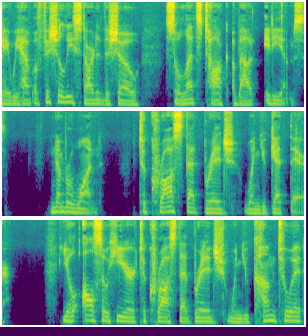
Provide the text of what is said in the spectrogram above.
Okay, we have officially started the show, so let's talk about idioms. Number one, to cross that bridge when you get there. You'll also hear to cross that bridge when you come to it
